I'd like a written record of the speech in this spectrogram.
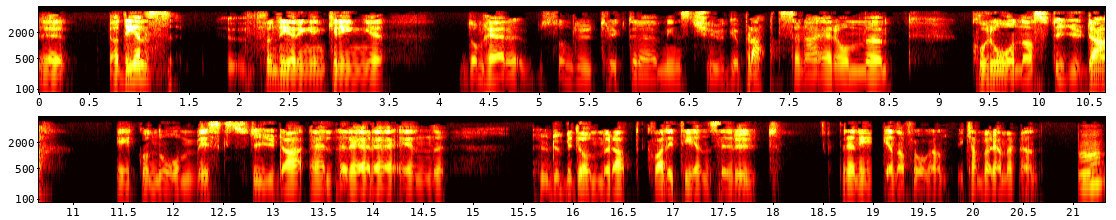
Eh, ja, dels funderingen kring de här, som du uttryckte det, minst 20 platserna, är de coronastyrda ekonomiskt styrda eller är det en hur du bedömer att kvaliteten ser ut? Det är den ena frågan. Vi kan börja med den. Mm.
